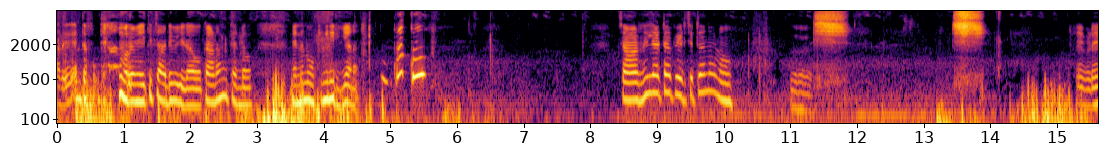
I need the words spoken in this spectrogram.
അത് എന്റെ ക്യാമറമേക്ക് ചാടി വീഴാവോ? കാണാൻ പറ്റണ്ടോ? എന്നെ നോക്കി ഇങ്ങനെ ഇരിക്കുകയാണ്. ചാടണില്ലാട്ടാ പേടിച്ചിട്ടാന്ന് തോന്നോ എവിടെ?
